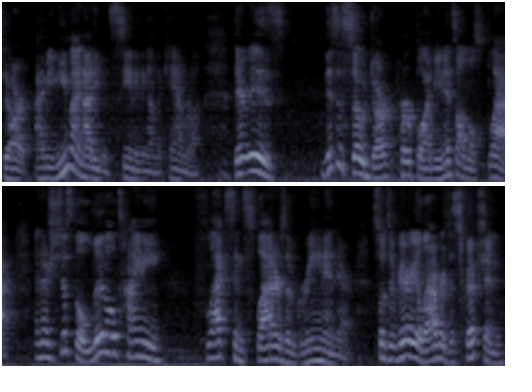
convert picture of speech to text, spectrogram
dark. I mean, you might not even see anything on the camera. There is, this is so dark purple, I mean, it's almost black. And there's just a little tiny flecks and splatters of green in there. So it's a very elaborate description,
